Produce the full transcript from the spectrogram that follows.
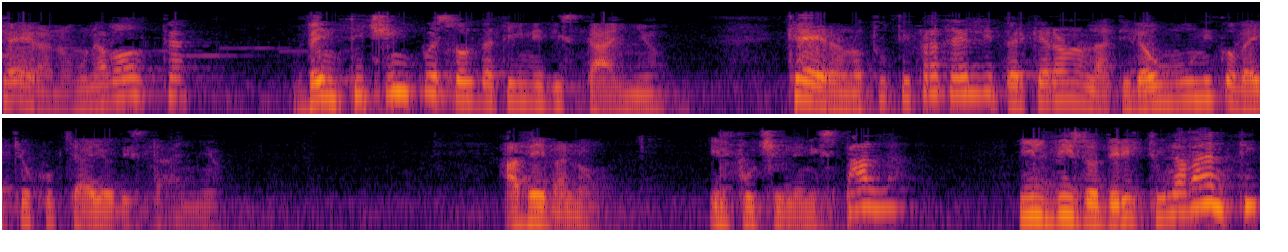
C'erano una volta 25 soldatini di stagno, che erano tutti fratelli perché erano nati da un unico vecchio cucchiaio di stagno. Avevano il fucile in spalla, il viso diritto in avanti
